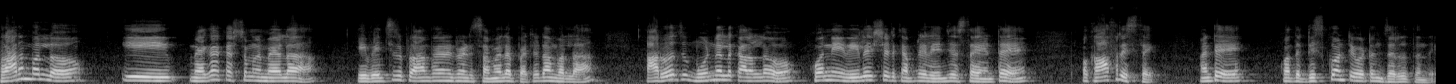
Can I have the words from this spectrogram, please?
ప్రారంభంలో ఈ మెగా కస్టమర్ మేళ ఈ వెంచర్ ప్రారంభమైనటువంటి సమయంలో పెట్టడం వల్ల ఆ రోజు మూడు నెలల కాలంలో కొన్ని రియల్ ఎస్టేట్ కంపెనీలు ఏం చేస్తాయంటే ఒక ఆఫర్ ఇస్తాయి. అంటే కొంత డిస్కౌంట్ ఇవ్వటం జరుగుతుంది.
